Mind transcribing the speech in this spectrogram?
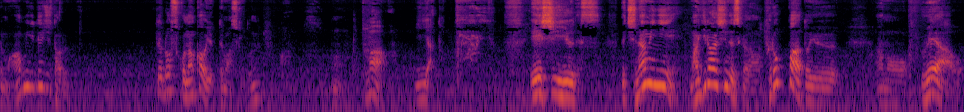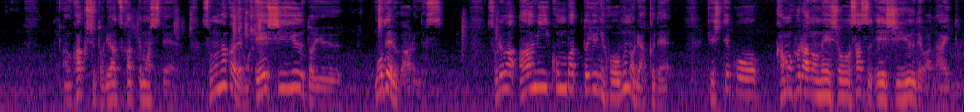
でもアーミーデジタルってロスコなんかは言ってますけどね、うん、まあいいやと。ACU です。でちなみに紛らわしいんですけどプロッパーというあのウェアをあの各種取り扱ってましてその中でも ACU というモデルがあるんです。それはアーミーコンバットユニフォームの略で決してこうカモフラの名称を指す ACU ではないという。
